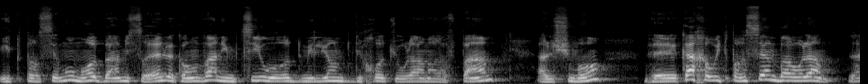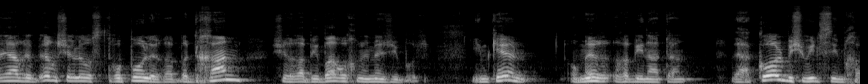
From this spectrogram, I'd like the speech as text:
התפרסמו מאוד בעם ישראל, וכמובן המציאו עוד מיליון בדיחות שהוא לא אמר אף פעם על שמו, וככה הוא התפרסם בעולם. זה היה רב הרשל אוסטרופולר, הבדחן של רבי ברוך ממז'יבוז'. אם כן, אומר רבי נתן, והכל בשביל שמחה,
